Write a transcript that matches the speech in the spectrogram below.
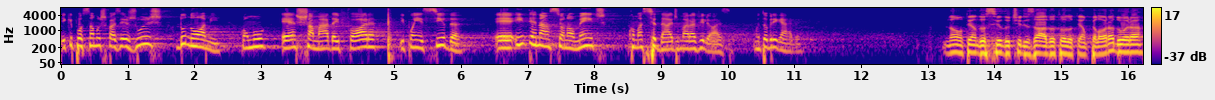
e que possamos fazer jus do nome, como é chamada aí fora e conhecida é, internacionalmente com uma cidade maravilhosa. Muito obrigada. Não tendo sido utilizado todo o tempo pela oradora,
